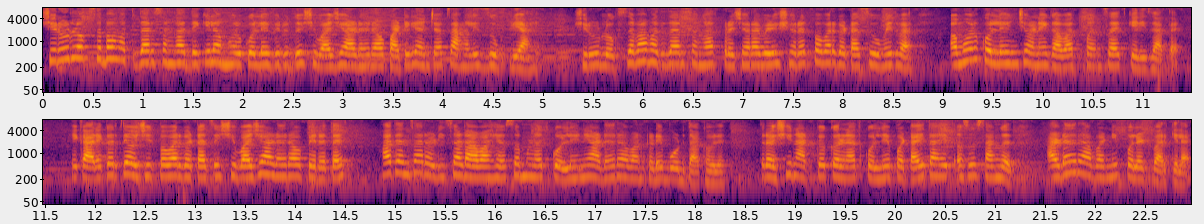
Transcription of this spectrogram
शिरूर लोकसभा मतदारसंघात देखील अमोल कोल्हे विरुद्ध शिवाजी आढळराव पाटील यांच्या चांगली झोपली आहे. शिरूर लोकसभा मतदारसंघात प्रचारावेळी शरद पवार गटाचे उमेदवार अमोल कोल्हे यांची अनेक गावात पंचायत केली जात आहे. हे कार्यकर्ते अजित पवार गटाचे शिवाजी आढळराव पेरत आहेत. हा त्यांचा रडीचा डाव आहे असं म्हणत कोल्हेने आढळरावांकडे बोट दाखवले. तर अशी नाटकं करण्यात कोल्हे पटाईत आहेत असं सांगत आढळरावांनी पलटवार केलाय.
